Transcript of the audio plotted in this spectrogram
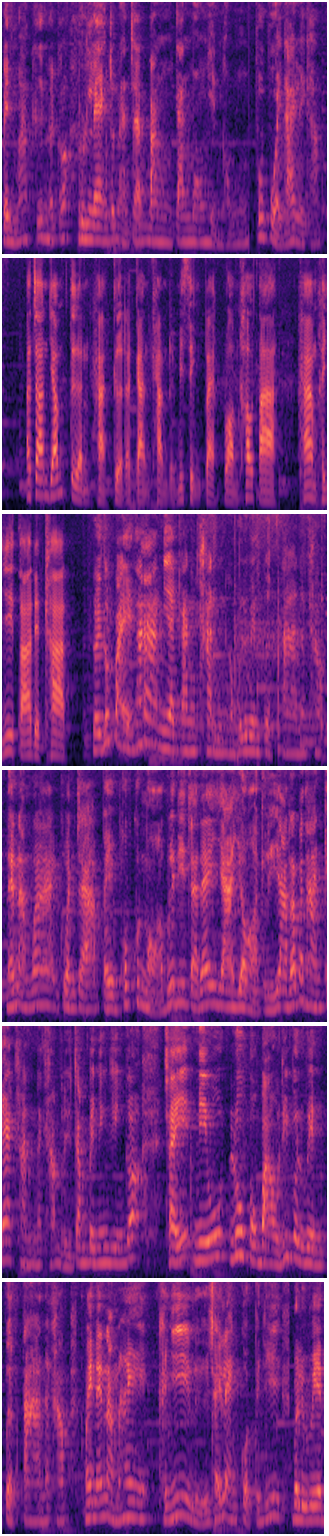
เป็นมากขึ้น แล้วก็รุนแรงจนอาจจะบังการมองเห็นของผู้ป่วยได้เลยครับ อาจารย์ย้ำเตือนหากเกิดอาการคันหรือมีสิ่งแปลกปลอมเข้าตา ห้ามขยี้ตาเด็ดขาด โดยทั่วไปถ้ามีอาการคันของบริเวณเปลือกตานะครับ แนะนำว่าควรจะไปพบคุณหมอเพื่อที่จะได้ยาหยอด หรือยารับประทานแก้คันนะครับ หรือจำเป็นจริง ๆ ก็ใช้นิ้วลูบเบาๆที่บริเวณเปลือกตานะครับ ไม่แนะนำให้ขยี้หรือใช้แรงกดไปที่บริเวณ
